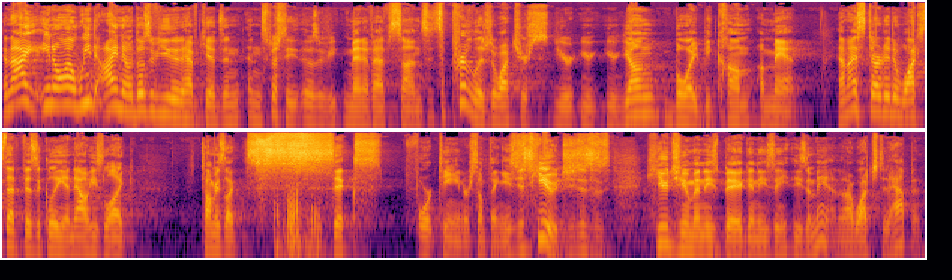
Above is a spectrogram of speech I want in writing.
And I, you know, we, I know those of you that have kids, and, and especially those of you men who have sons, it's a privilege to watch your, your, your, your young boy become a man. And I started to watch that physically, and now he's like, Tommy's like 6, 14 or something. He's just huge. He's just this huge human. He's big, and he's a, he's a man. And I watched it happen.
